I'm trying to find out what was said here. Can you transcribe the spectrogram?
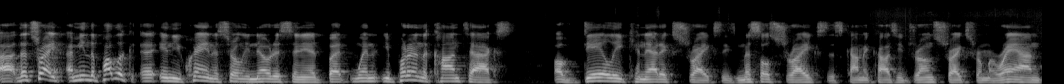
Uh, that's right. I mean, the public uh, in Ukraine is certainly noticing it, but when you put it in the context of daily kinetic strikes, these missile strikes, this kamikaze drone strikes from Iran,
